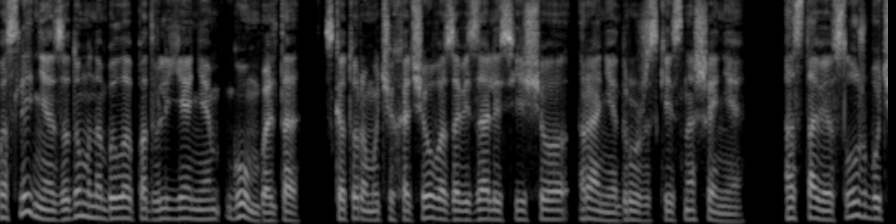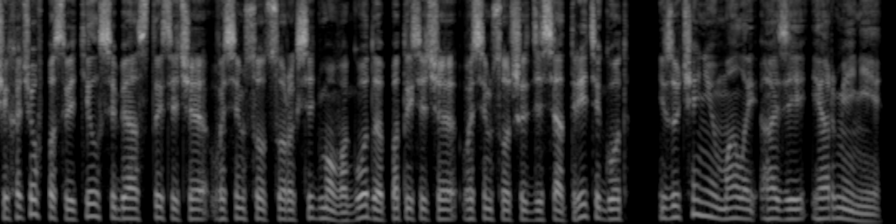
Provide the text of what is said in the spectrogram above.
Последнее задумано было под влиянием Гумбольта, с которым у Чихачева завязались еще ранее дружеские сношения. Оставив службу, Чихачев посвятил себя с 1847 года по 1863 год изучению Малой Азии и Армении,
